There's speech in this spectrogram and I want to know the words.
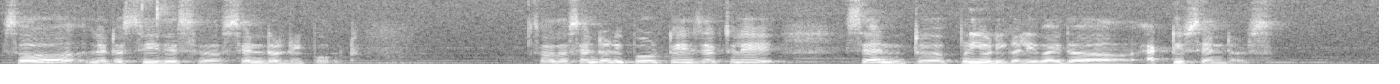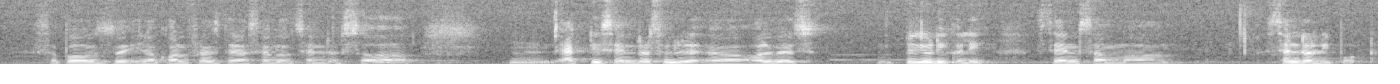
So let us see this uh, sender report. So the sender report is actually sent uh, periodically by the active senders suppose in a conference there are several senders so um, active senders will uh, always periodically send some uh, sender report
